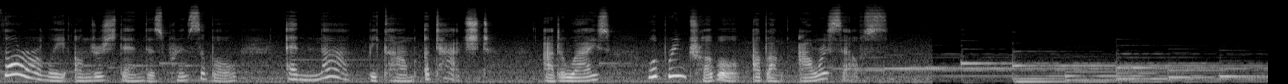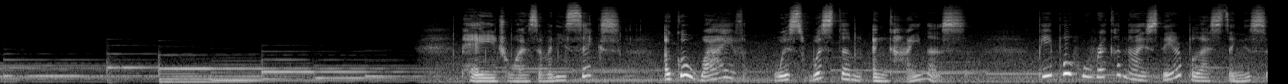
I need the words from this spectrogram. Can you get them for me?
thoroughly understand this principle and not become attached. Otherwise, will bring trouble upon ourselves. Page 176 A good wife with wisdom and kindness. People who recognize their blessings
